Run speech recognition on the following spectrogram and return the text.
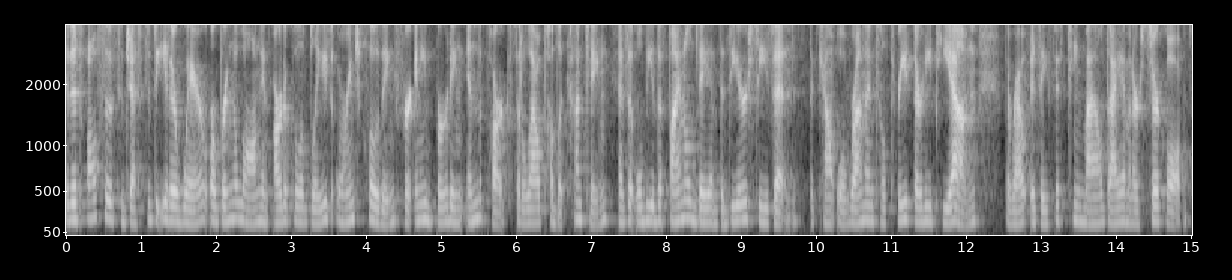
It is also suggested to either wear or bring along an article of blaze orange clothing for any birding in the parks that allow public hunting, as it will be the final day of the deer season. The count will run until 3:30 p.m. The route is a 15 mile diameter circle.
